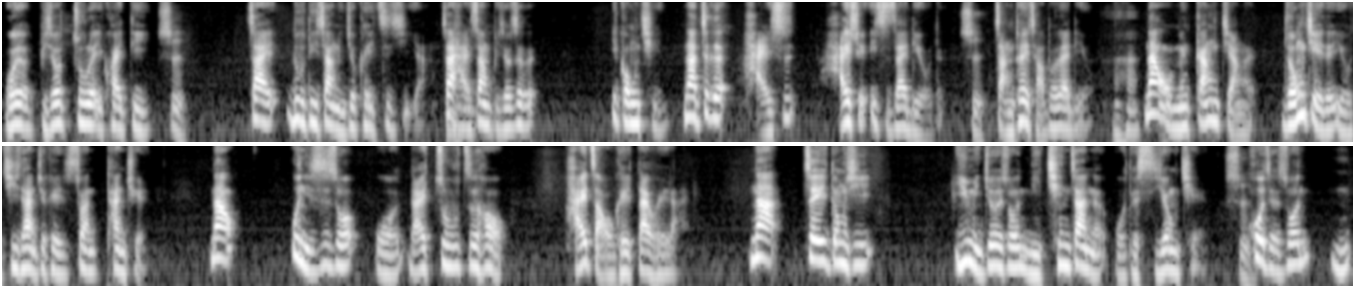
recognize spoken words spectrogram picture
我有比如说租了一块地，是。在陆地上你就可以自己养，在海上比如说这个一公顷，那这个海是海水一直在流的，是。涨退潮都在流，那我们刚讲了溶解的有机碳就可以算碳权，那。问题是说，我来租之后，海藻我可以带回来，那这些东西，渔民就会说你侵占了我的使用权，是，或者说你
